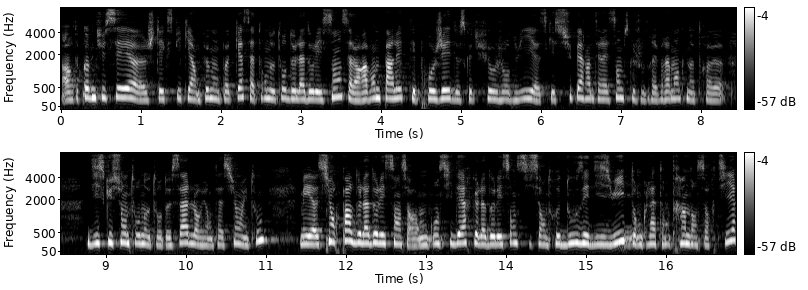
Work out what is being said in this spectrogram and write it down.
alors comme tu sais, euh, je t'ai expliqué un peu mon podcast, ça tourne autour de l'adolescence. Alors avant de parler de tes projets, de ce que tu fais aujourd'hui, euh, ce qui est super intéressant parce que je voudrais vraiment que notre discussion tourne autour de ça, de l'orientation et tout. Mais euh, si on reparle de l'adolescence, alors on considère que l'adolescence, si c'est entre 12 et 18, Oui. donc là tu es en train d'en sortir.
